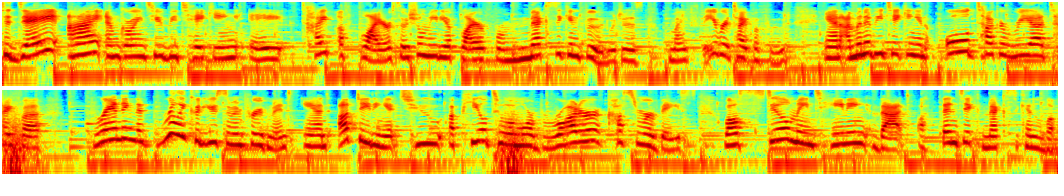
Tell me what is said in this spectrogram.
Today, I am going to be taking a type of flyer, social media flyer for Mexican food, which is my favorite type of food. And I'm gonna be taking an old taqueria type of branding that really could use some improvement and updating it to appeal to a more broader customer base while still maintaining that authentic Mexican look.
